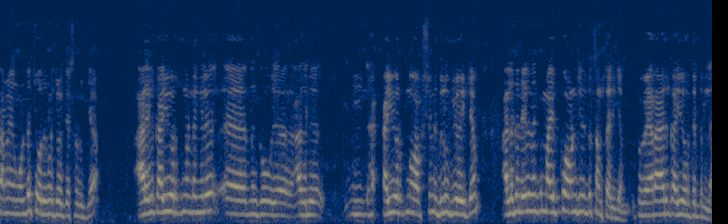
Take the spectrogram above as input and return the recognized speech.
സമയം കൊണ്ട് ചോദ്യങ്ങൾ ചോദിക്കാൻ ശ്രമിക്കുക ആരെങ്കിലും കൈ ഉയർത്തുന്നുണ്ടെങ്കിൽ നിങ്ങൾക്ക് അതിൽ ഈ കൈ ഉയർത്തുന്ന ഓപ്ഷൻ ഇതിൽ ഉപയോഗിക്കാം. അല്ലെന്നുണ്ടെങ്കിൽ നിങ്ങൾക്ക് മൈക്ക് ഓൺ ചെയ്തിട്ട് സംസാരിക്കാം. ഇപ്പൊ വേറെ ആരും കൈ ഉയർത്തിട്ടില്ല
